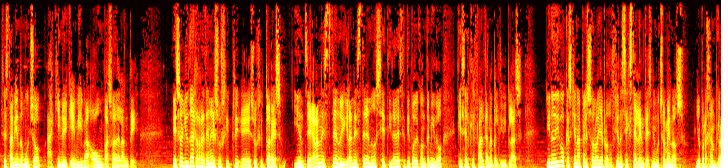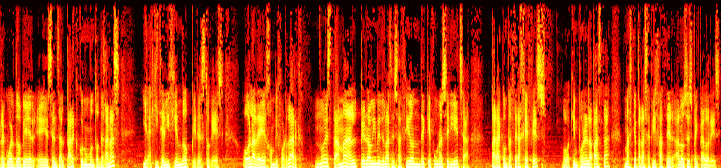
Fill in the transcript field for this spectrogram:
se está viendo mucho Aquí no hay quien viva o Un paso adelante. Eso ayuda a retener eh, suscriptores y entre gran estreno y gran estreno se tira de este tipo de contenido que es el que falta en Apple TV Plus. Y no digo que es que en Apple solo haya producciones excelentes, ni mucho menos. Yo, por ejemplo, recuerdo ver eh, Central Park con un montón de ganas y la quité diciendo, pero ¿esto qué es? O la de Home Before Dark. No está mal, pero a mí me dio la sensación de que fue una serie hecha para complacer a jefes, o a quien pone la pasta, más que para satisfacer a los espectadores.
